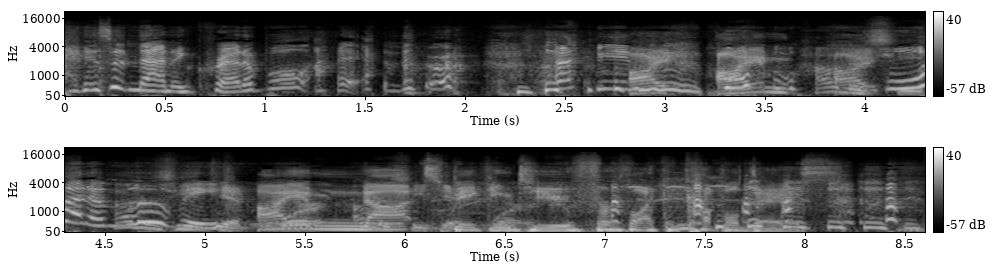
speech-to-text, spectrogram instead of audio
Isn't that incredible? I, there were- I mean, I, I'm, How I, What a how does he movie. I am not speaking more- to you for like a couple days.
